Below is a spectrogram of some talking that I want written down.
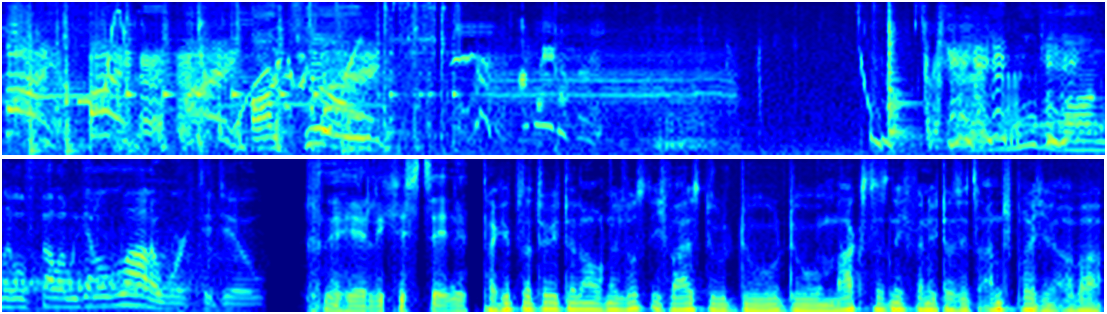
Mine! Mine! Mine! R2! Move along, little fella. We got a lot of work to do. Eine herrliche Szene. Da gibt es natürlich dann auch eine Lust. Ich weiß, du, du, du magst es nicht, wenn ich das jetzt anspreche, aber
